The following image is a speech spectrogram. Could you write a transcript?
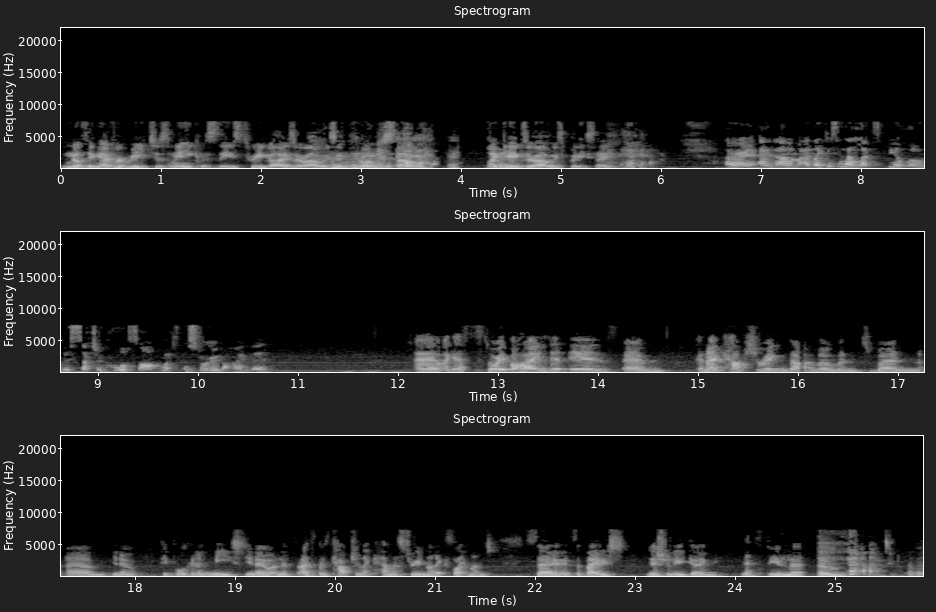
Nothing ever reaches me because these three guys are always in front, so my gigs are always pretty safe. All right, and um, I'd like to say that "Let's Be Alone" is such a cool song. What's the story behind it? Um, I guess the story behind it is um, kind of capturing that moment when um, you know people kind of meet, you know, and it's I suppose capturing that chemistry and that excitement. So it's about literally going, let's be alone together.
